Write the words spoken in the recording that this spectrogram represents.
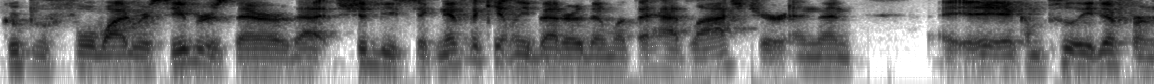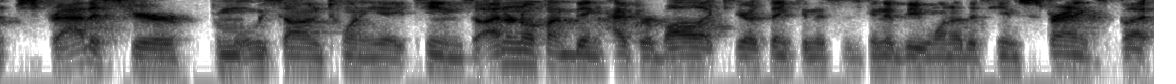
group of four wide receivers there that should be significantly better than what they had last year. And then a completely different stratosphere from what we saw in 2018. So I don't know if I'm being hyperbolic here, thinking this is going to be one of the team's strengths, but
